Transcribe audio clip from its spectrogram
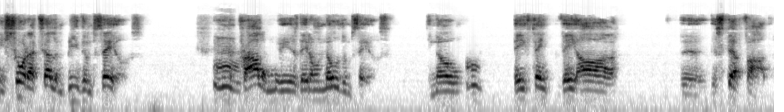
in short, I tell them be themselves. Mm. The problem is they don't know themselves. You know, mm. they think they are the the stepfather.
